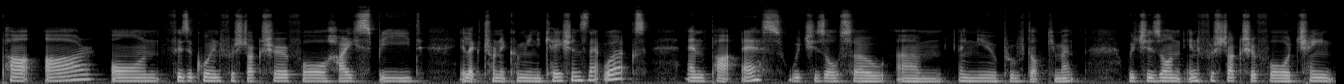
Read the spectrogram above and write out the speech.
Part R on physical infrastructure for high speed electronic communications networks. And Part S, which is also um, a new approved document, which is on infrastructure for chain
